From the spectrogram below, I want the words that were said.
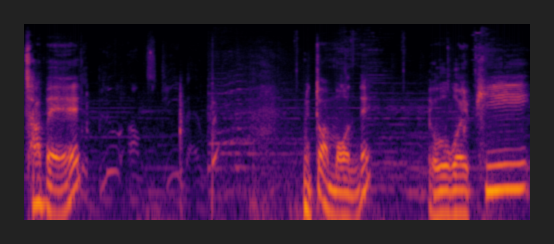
400 또 안 먹었네? 요거의 피.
